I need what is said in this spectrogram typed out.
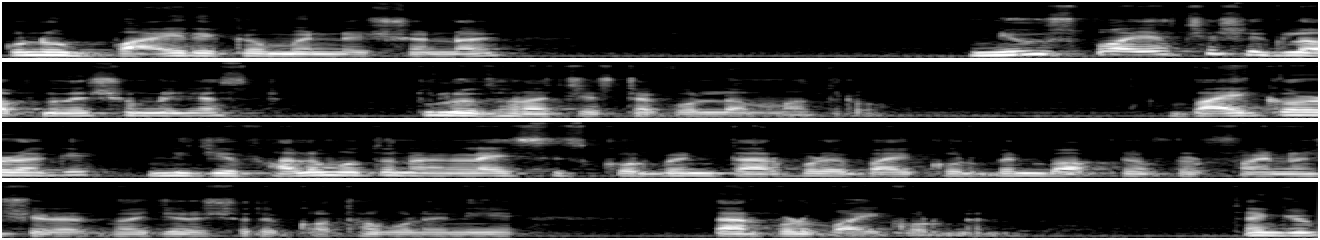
কোনো বাই রেকমেন্ডেশন নয়। নিউজ পাওয়া যাচ্ছে, সেগুলো আপনাদের সামনে জাস্ট তুলে ধরার চেষ্টা করলাম মাত্র। বাই করার আগে নিজে ভালো মতন অ্যানালাইসিস করবেন, তারপরে বাই করবেন বা আপনি আপনার ফাইন্যান্সিয়াল অ্যাডভাইজারের সাথে কথা বলে নিয়ে তারপর বাই করবেন। থ্যাংক ইউ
